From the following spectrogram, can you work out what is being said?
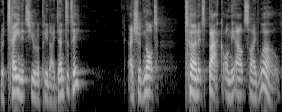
retain its European identity and should not turn its back on the outside world.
